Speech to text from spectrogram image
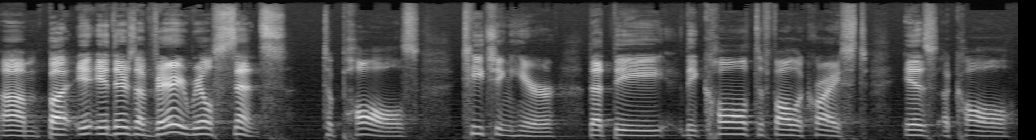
Um, but it, it, there's a very real sense to Paul's teaching here that the, the call to follow Christ is a call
